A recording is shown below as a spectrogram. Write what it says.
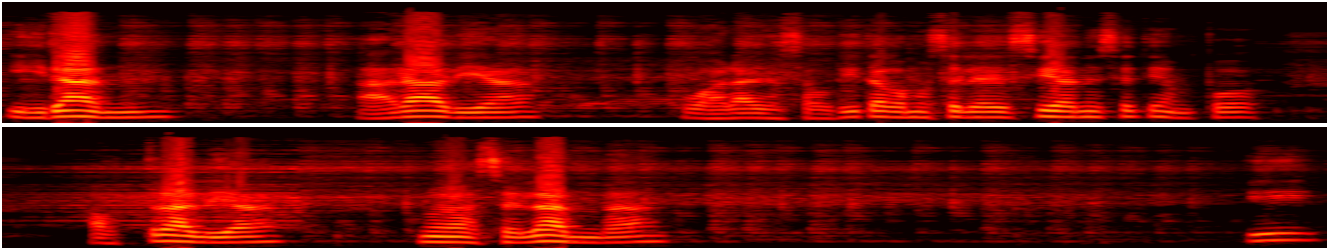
Irán, Arabia, o Arabia Saudita como se le decía en ese tiempo, Australia, Nueva Zelanda y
